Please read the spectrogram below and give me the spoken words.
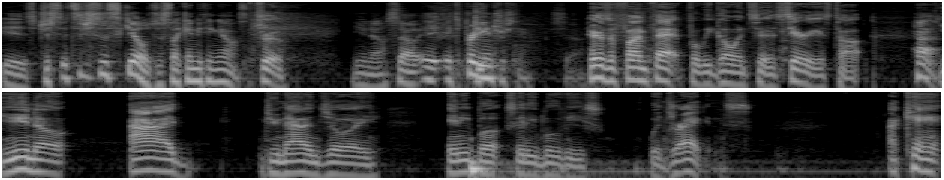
is just it's just a skill just like anything else True. you know so it, it's pretty interesting so Here's a fun fact before we go into a serious talk. Huh. You know, I do not enjoy any books, any movies with dragons. I can't.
